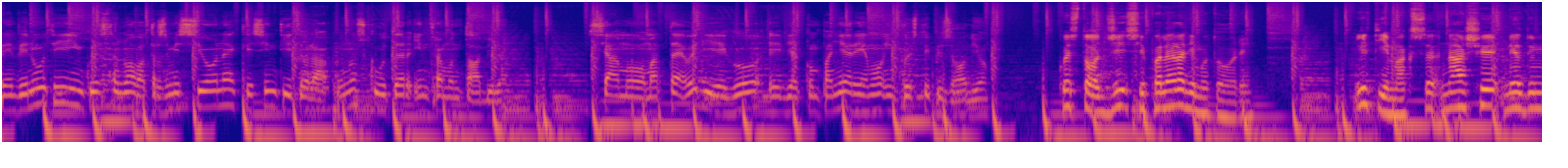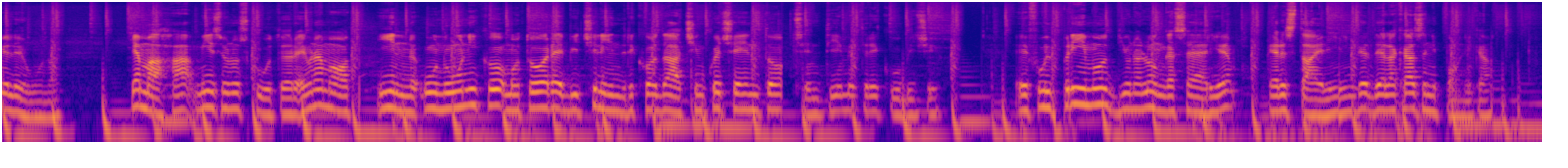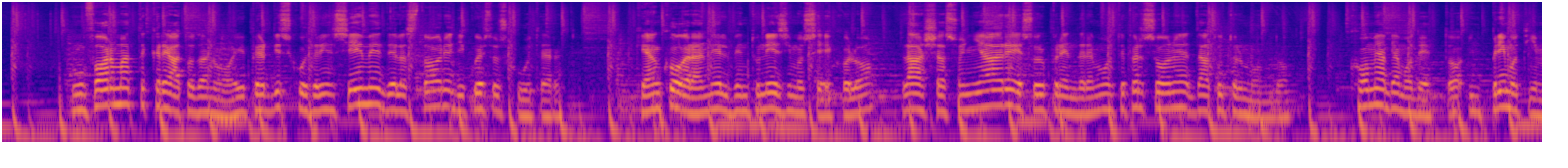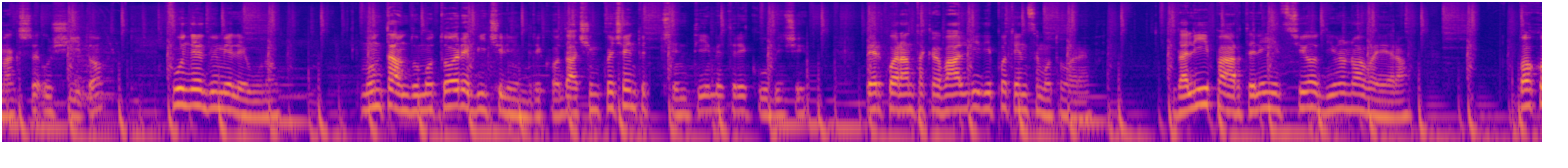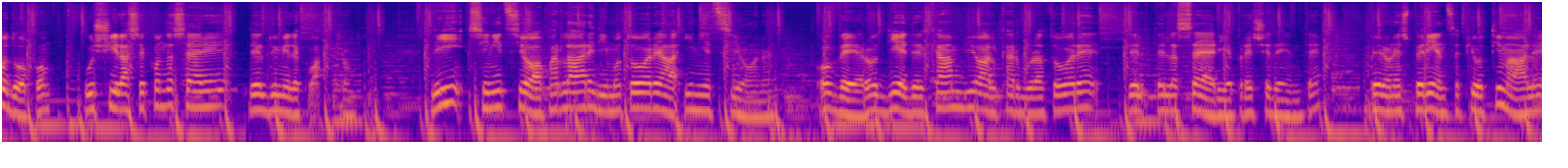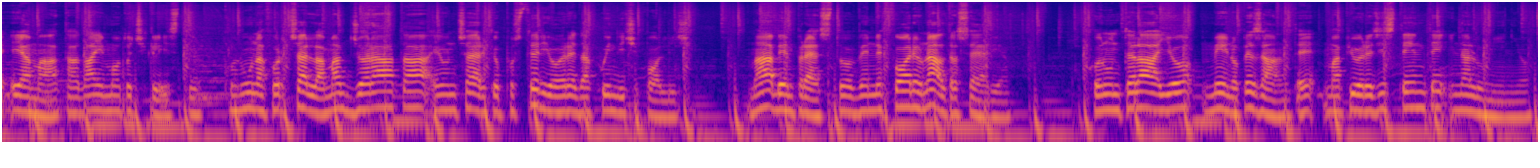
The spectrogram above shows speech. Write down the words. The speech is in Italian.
Benvenuti in questa nuova trasmissione che si intitola Uno scooter intramontabile. Siamo Matteo e Diego e vi accompagneremo in questo episodio. Quest'oggi si parlerà di motori. Il T-Max nasce nel 2001. Yamaha mise uno scooter e una moto in un unico motore bicilindrico da 500 cm3 e fu il primo di una lunga serie e restyling della casa nipponica. Un format creato da noi per discutere insieme della storia di questo scooter, che ancora nel XXI secolo lascia sognare e sorprendere molte persone da tutto il mondo. Come abbiamo detto, il primo T-Max uscito fu nel 2001, montando un motore bicilindrico da 500 cm3 per 40 cavalli di potenza motore. Da lì parte l'inizio di una nuova era. Poco dopo uscì la seconda serie del 2004. Lì si iniziò a parlare di motore a iniezione, ovvero diede il cambio al carburatore del, della serie precedente per un'esperienza più ottimale e amata dai motociclisti, con una forcella maggiorata e un cerchio posteriore da 15 pollici. Ma ben presto venne fuori un'altra serie, con un telaio meno pesante ma più resistente in alluminio.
